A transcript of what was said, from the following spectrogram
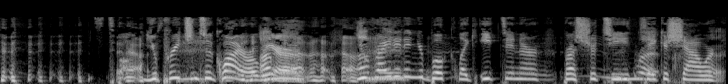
It's 10 hours. You're preaching to the choir over I here. mean- You write it in your book, like eat dinner, brush your teeth, Right, take a shower. right.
